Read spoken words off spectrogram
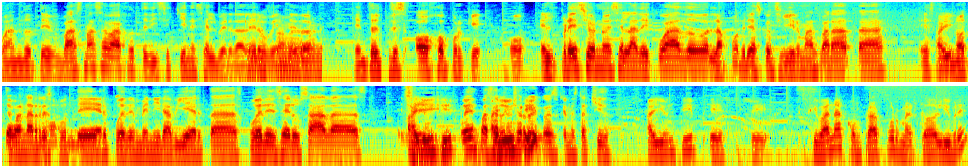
Cuando te vas más abajo te dice quién es el verdadero vendedor. Entonces, ojo, porque el precio no es el adecuado, la podrías conseguir más barata, este, no te van a responder, pueden venir abiertas, pueden ser usadas. pueden pasar un, chorro de cosas que no está chido. Hay un tip, este, si van a comprar por Mercado Libre,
